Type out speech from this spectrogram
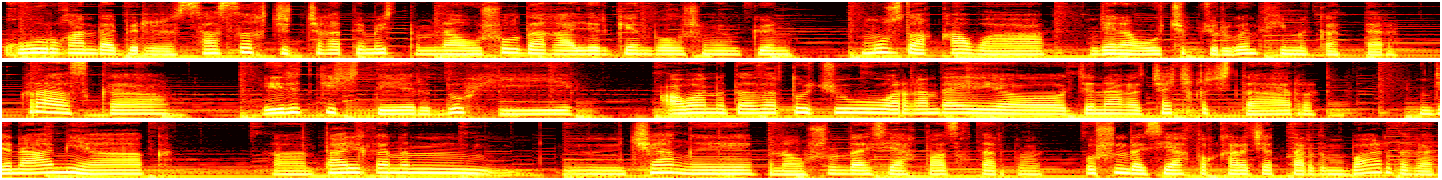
куурганда бир сасык жыт чыгат эмеспи. Мына ушул дагы аллерген болушу мүмкүн. Муздак аба жана учуп жүргөн химикаттар. Краска эриткичтер духи абаны тазартуучу ар кандай э, жанагы чачкычтар жана аммиак тальканын чаңы. Мына ушундай сыяктуу азыктардын ушундай сыяктуу каражаттардын баардыгы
